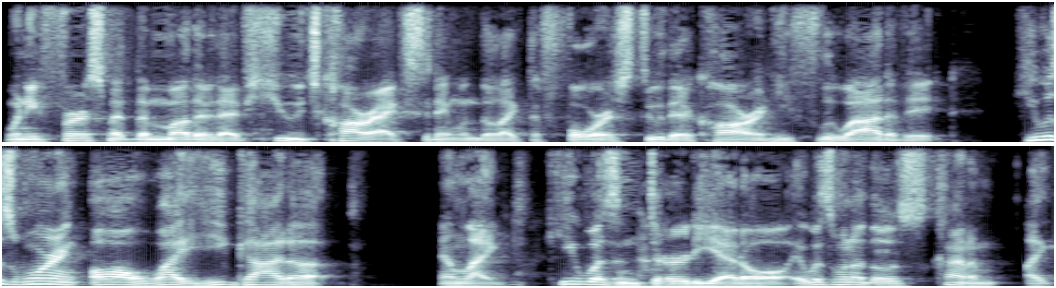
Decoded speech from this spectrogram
when he first met the mother, that huge car accident when the like the forest threw their car and he flew out of it. He was wearing all white. He got up and like he wasn't dirty at all. It was one of those kind of like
